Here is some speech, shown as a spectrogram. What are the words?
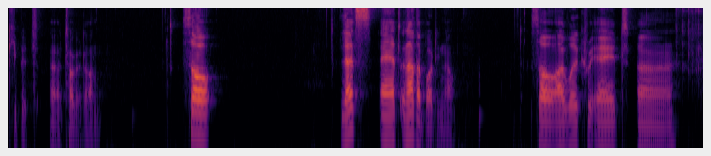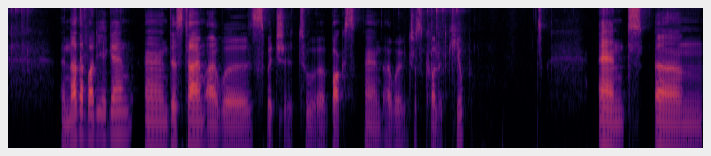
keep it uh, toggled on. So let's add another body now. So I will create uh, another body again, and this time I will switch it to a box, and I will just call it cube. And um,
